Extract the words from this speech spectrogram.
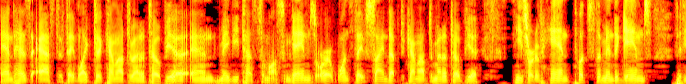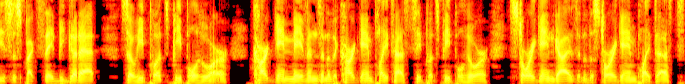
and has asked if they'd like to come out to Metatopia and maybe test some awesome games or once they've signed up to come out to Metatopia, he sort of hand puts them into games that he suspects they'd be good at. So he puts people who are card game mavens into the card game playtests. He puts people who are story game guys into the story game playtests.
